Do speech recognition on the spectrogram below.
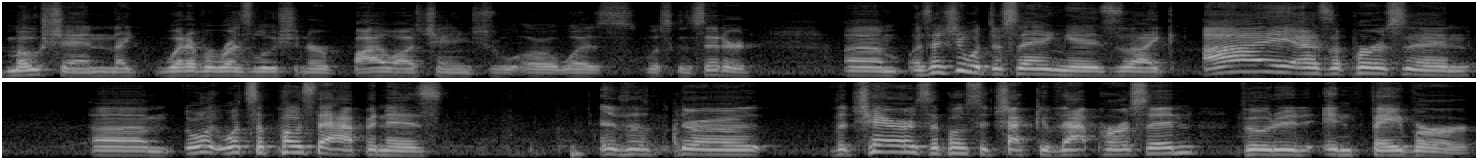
motion, like whatever resolution or bylaw change or was was considered, um, essentially what they're saying is like I as a person, um, what's supposed to happen is is the, the the chair is supposed to check if that person voted in favor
